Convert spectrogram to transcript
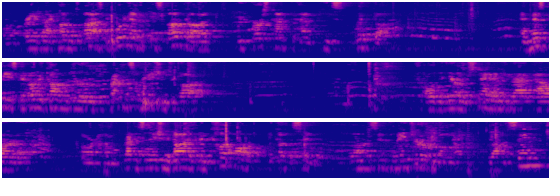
or bring it back home to us, before we have the peace of God, we first have to have peace with God. And this peace can only come through reconciliation to God. All of you here understand that our, our um, reconciliation to God has been cut off because of sin. Born with sinful nature, we all, we sinned,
